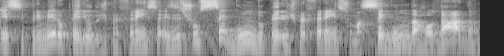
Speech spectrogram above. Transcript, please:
esse primeiro período de preferência, existe um segundo período de preferência, uma segunda rodada,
